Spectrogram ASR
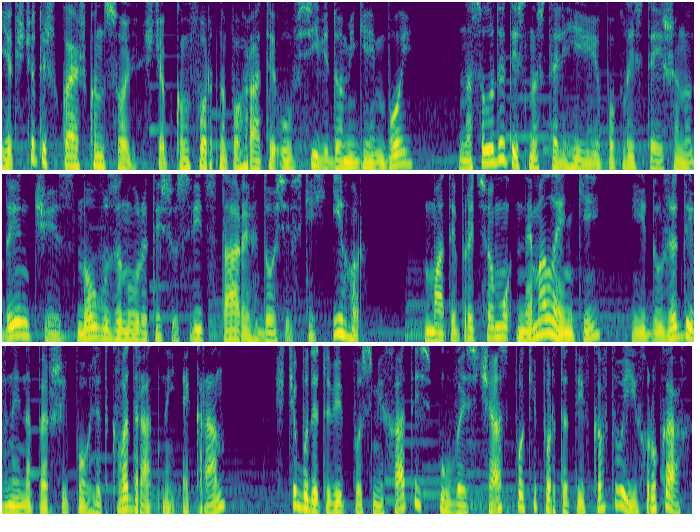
Якщо ти шукаєш консоль, щоб комфортно пограти у всі відомі Game Boy, насолодитись ностальгією по PlayStation 1 чи знову зануритись у світ старих досівських ігор, мати при цьому немаленький і дуже дивний на перший погляд квадратний екран, що буде тобі посміхатись увесь час, поки портативка в твоїх руках,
